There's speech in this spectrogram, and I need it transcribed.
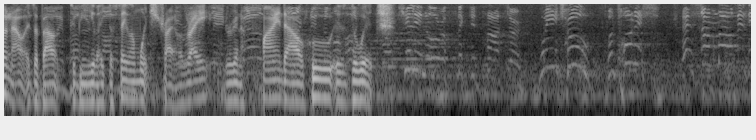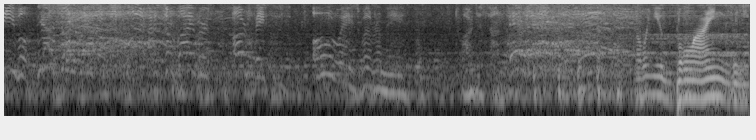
So now it's about to be like the Salem witch trials, right? You're gonna find out who is the witch. Killing our afflicted pastor, we too will punish and surmount this evil. Yes, As survivors, our faces always will remain toward the sun. But when you blindly,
